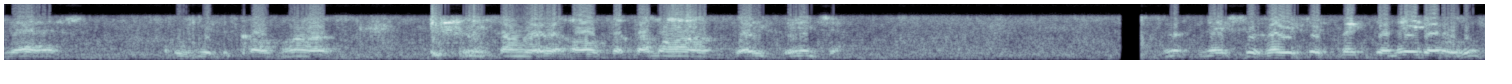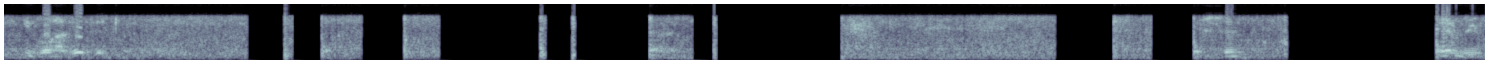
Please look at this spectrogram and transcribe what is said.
bekler, kuvveti kalmaz, insanları alçatamaz, zayıflayınca. Nefsi zayıfletmek de neyle olur? İbadet etmek. Nefsin en büyük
